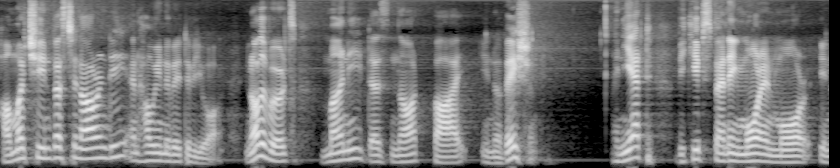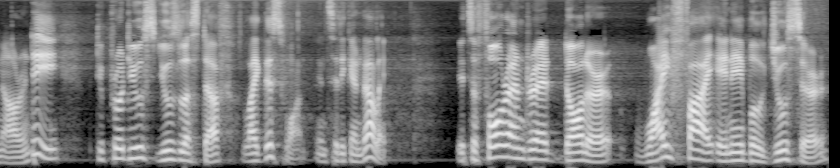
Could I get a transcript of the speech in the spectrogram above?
how much you invest in R&D and how innovative you are. In other words, money does not buy innovation. And yet, we keep spending more and more in R&D to produce useless stuff like this one in Silicon Valley. It's a $400 Wi-Fi enabled juicer,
